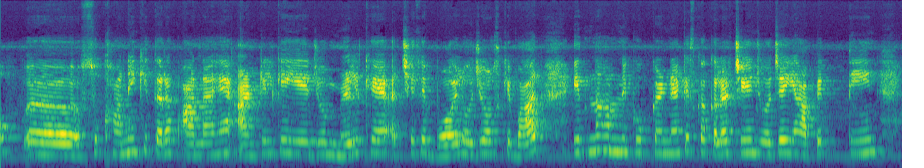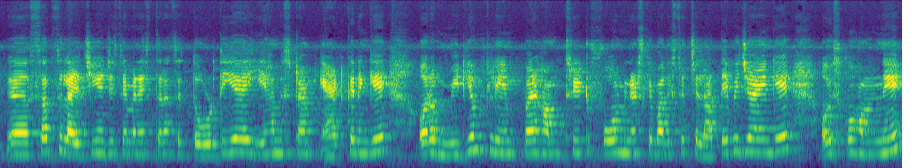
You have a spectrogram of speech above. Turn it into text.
आ, सुखाने की तरफ़ आना है। आंटिल के ये जो मिल्क है अच्छे से बॉयल हो जाए उसके बाद इतना हमने कुक करना है कि इसका कलर चेंज हो जाए। यहाँ पे तीन सब्ज इलायची हैं जिसे मैंने इस तरह से तोड़ दिया है। ये हम इस टाइम ऐड करेंगे और अब मीडियम फ्लेम पर हम थ्री टू फोर मिनट्स के बाद इसे चलाते भी जाएँगे और इसको हमने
